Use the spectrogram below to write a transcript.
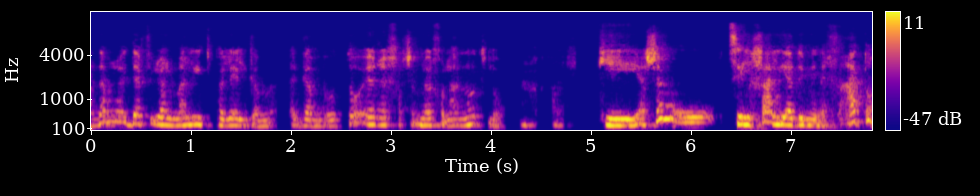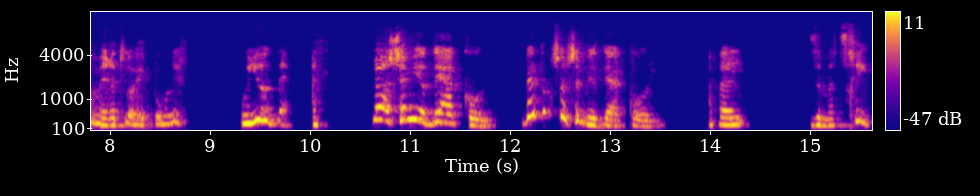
אדם לא יודע אפילו על מה להתפלל, גם, גם באותו ערך השם לא יכול לענות לו. כי השם הוא צילך על יד ימינך, את אומרת לו איפה הוא נכנס, הוא יודע, לא, השם יודע הכל. בטח שהשם יודע הכל, אבל זה מצחיק.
